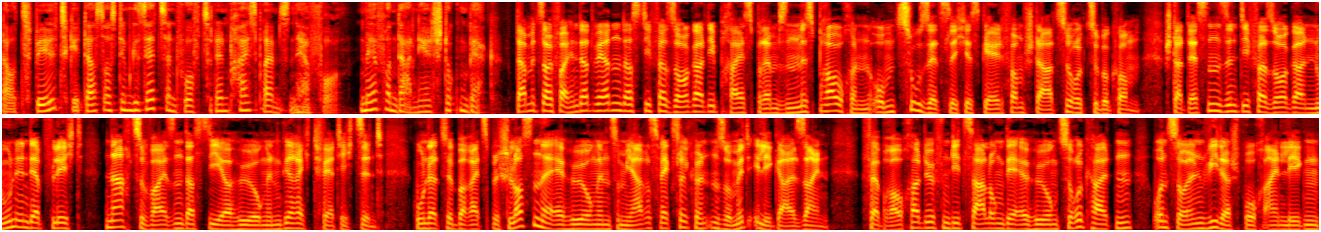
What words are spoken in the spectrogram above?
Laut Bild geht das aus dem Gesetzentwurf zu den Preisbremsen hervor. Mehr von Daniel Stuckenberg. Damit soll verhindert werden, dass die Versorger die Preisbremsen missbrauchen, um zusätzliches Geld vom Staat zurückzubekommen. Stattdessen sind die Versorger nun in der Pflicht, nachzuweisen, dass die Erhöhungen gerechtfertigt sind. Hunderte bereits beschlossene Erhöhungen zum Jahreswechsel könnten somit illegal sein. Verbraucher dürfen die Zahlung der Erhöhung zurückhalten und sollen Widerspruch einlegen,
